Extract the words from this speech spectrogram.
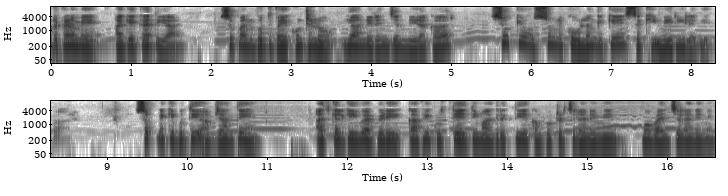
प्रकरण में आगे कह दिया सुपन बुद्ध पे कुंठ लो या निरंजन निराकार, सो क्यों सुन को लंग के सखी मेरी ले बेपार स्वप्न की बुद्धि आप जानते हैं, आजकल की युवा पीढ़ी काफ़ी कुछ तेज दिमाग रखती है, कंप्यूटर चलाने में, मोबाइल चलाने में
